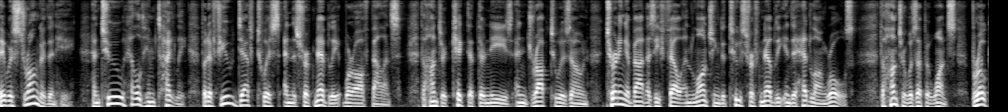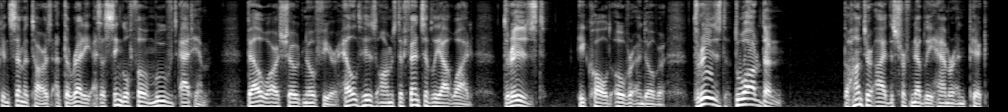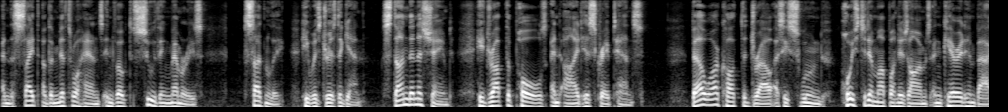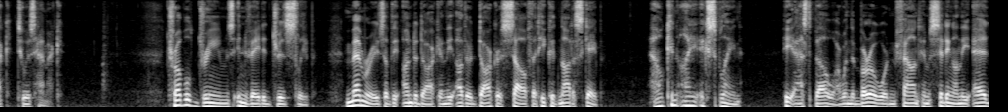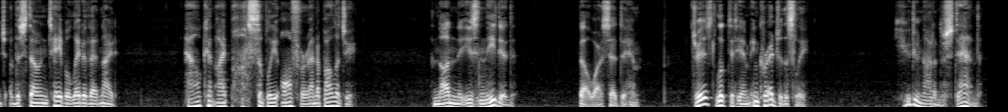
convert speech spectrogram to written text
They were stronger than he, and two held him tightly, but a few deft twists and the Svirfnebli were off balance. The hunter kicked at their knees and dropped to his own, turning about as he fell and launching the two Svirfnebli into headlong rolls. The hunter was up at once, broken scimitars at the ready as a single foe moved at him. Belwar showed no fear, held his arms defensively out wide. Drizzt, he called over and over. Drizzt Do'Urden! The hunter eyed the Svirfnebli hammer and pick, and the sight of the mithril hands invoked soothing memories. Suddenly, he was Drizzt again. Stunned and ashamed, he dropped the poles and eyed his scraped hands. Belwar caught the drow as he swooned, hoisted him up on his arms, and carried him back to his hammock. Troubled dreams invaded Drizzt's sleep memories of the Underdark and the other darker self that he could not escape. How can I explain? he asked Belwar when the burrow warden found him sitting on the edge of the stone table later that night. How can I possibly offer an apology? None is needed, Belwar said to him. Drizzt looked at him incredulously. You do not understand.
